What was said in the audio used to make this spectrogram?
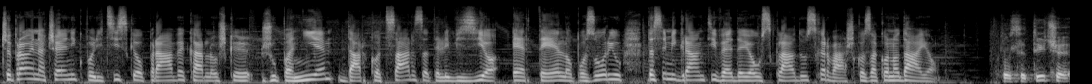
čeprav je načelnik policijske uprave Karlovške županije Darko Car za televizijo RTL opozoril, da se migranti vedejo v skladu s hrvaško zakonodajo. Što se tiče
